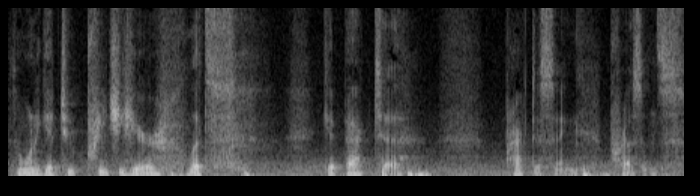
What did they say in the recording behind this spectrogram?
I don't want to get too preachy here. Let's get back to practicing presence,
